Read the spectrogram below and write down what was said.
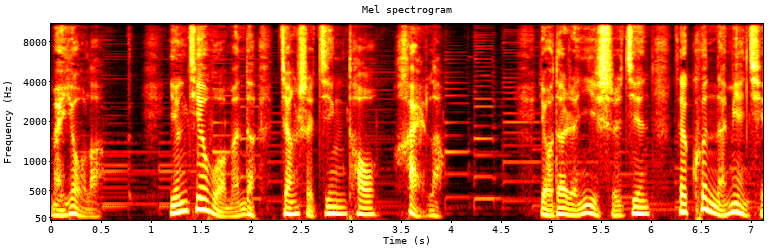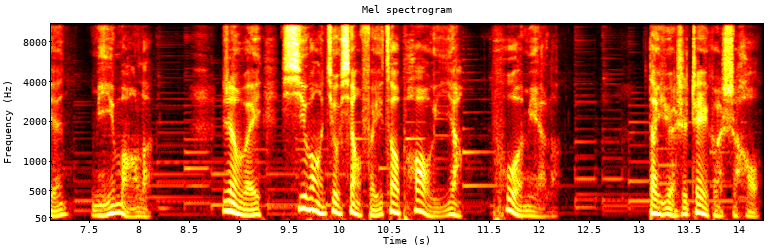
没有了，迎接我们的将是惊涛骇浪。有的人一时间在困难面前迷茫了，认为希望就像肥皂泡一样破灭了。但越是这个时候，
